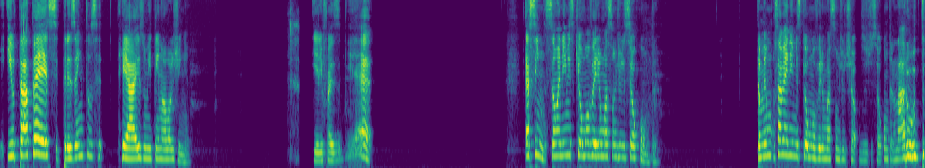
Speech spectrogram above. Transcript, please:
E, e o trato é esse: 300 reais um item na lojinha. E ele faz. É. É Assim, são animes que eu moveria uma ação judicial contra. Também, sabe animes que eu moveria uma ação judicial, judicial contra? Naruto.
